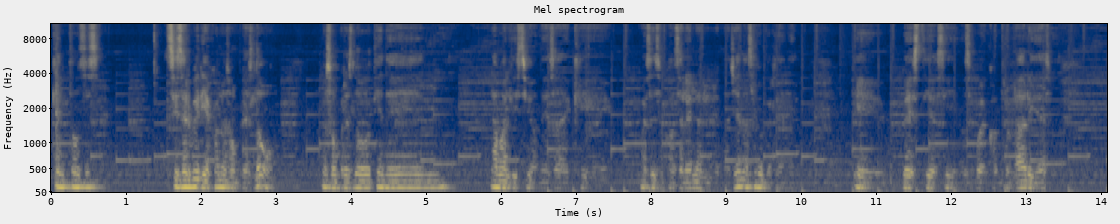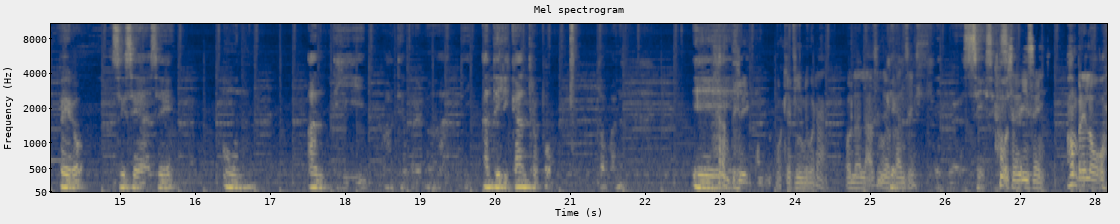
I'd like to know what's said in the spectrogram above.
que entonces sí serviría con los hombres lobo. Los hombres lobo tienen la maldición esa de que, pues eso, cuando sale la luna llena se convierten en eh, bestias y no se pueden controlar y eso pero si se hace un anti, anti, antilicántropo, tómala. Eh, antilicántropo, qué finura. Hola, la señor francés. Sí, sí, ¿Cómo se dice? Hombre lobo.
